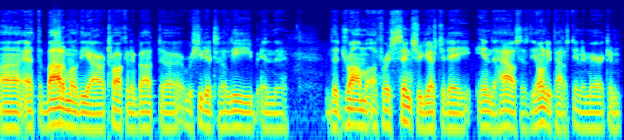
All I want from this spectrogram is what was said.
Uh, at the bottom of the hour, talking about uh, Rashida Tlaib and the the drama of her censure yesterday in the House as the only Palestinian American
